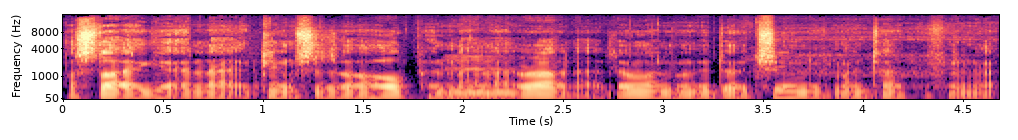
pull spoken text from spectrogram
I started getting like glimpses of hope and that, like, right, like, don't want to do a tune with man type of thing. Like.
